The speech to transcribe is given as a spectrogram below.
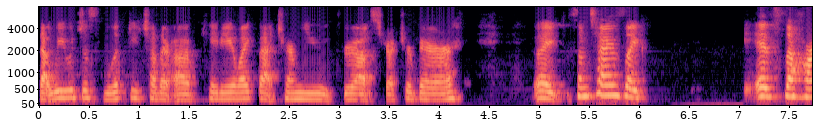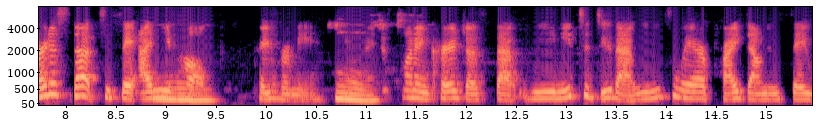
that we would just lift each other up. Katie, I like that term you threw out, stretcher bearer. Like sometimes, like it's the hardest step to say, I need mm. help. Pray for me. Mm. I just want to encourage us that we need to do that. We need to lay our pride down and say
